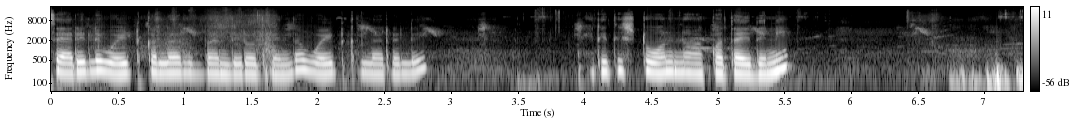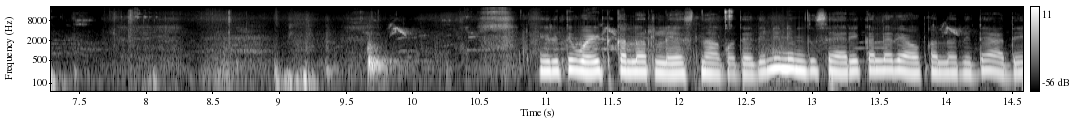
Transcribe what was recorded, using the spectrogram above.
ಸ್ಯಾರಿಲಿ ವೈಟ್ ಕಲರ್ ಬಂದಿರೋದ್ರಿಂದ ವೈಟ್ ಕಲರಲ್ಲಿ ಈ ರೀತಿ ಸ್ಟೋನ್ ಹಾಕೋತಾ ಇದ್ದೀನಿ. ಈ ರೀತಿ ವೈಟ್ ಕಲರ್ ಲೇಸ್ನ ಹಾಕೋತಾ ಇದ್ದೀನಿ. ನಿಮ್ಮದು ಸ್ಯಾರಿ ಕಲರ್ ಯಾವ ಕಲರ್ ಇದೆ ಅದೇ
